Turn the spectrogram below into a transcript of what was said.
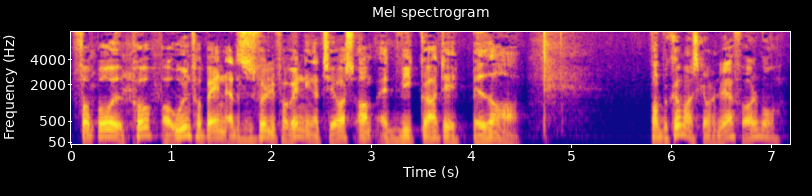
For både på og uden for banen er der selvfølgelig forventninger til os om, at vi gør det bedre. Hvor bekymret skal man være for Aalborg?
